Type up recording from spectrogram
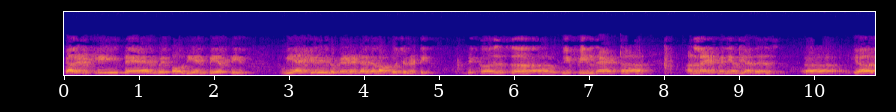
currently there with all the NBFCs, we actually look at it as an opportunity because uh, we feel that uh, unlike many of the others, uh, here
